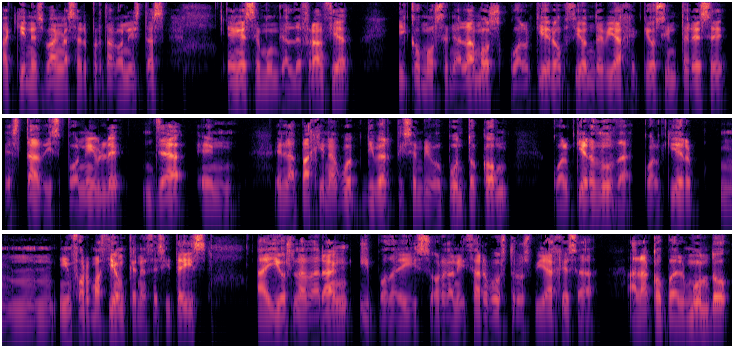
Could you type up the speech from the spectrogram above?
a quienes van a ser protagonistas en ese Mundial de Francia. Y como señalamos, cualquier opción de viaje que os interese está disponible ya en, la página web divertisenvivo.com. Cualquier duda, cualquier mm, información que necesitéis, ahí os la darán y podéis organizar vuestros viajes a, la Copa del Mundo,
